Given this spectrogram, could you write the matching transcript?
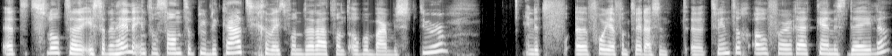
Uh, tot slot is er een hele interessante publicatie geweest van de Raad van het Openbaar Bestuur in het voorjaar van 2020 over kennis delen.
